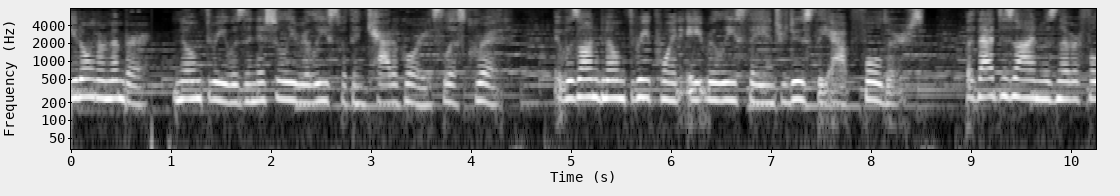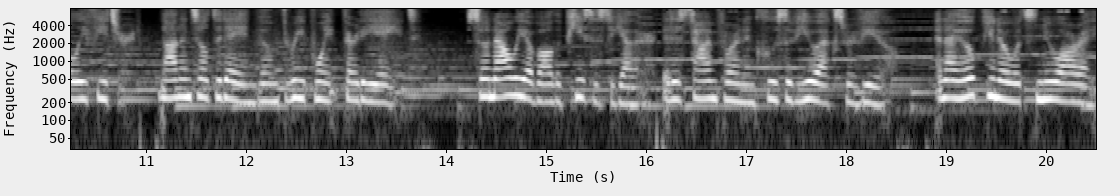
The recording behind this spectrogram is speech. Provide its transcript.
you don't remember, GNOME 3 was initially released within categories list grid. It was on GNOME 3.8 release they introduced the app folders. But that design was never fully featured, not until today in GNOME 3.38. So now we have all the pieces together, it is time for an inclusive UX review. And I hope you know what's new already,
